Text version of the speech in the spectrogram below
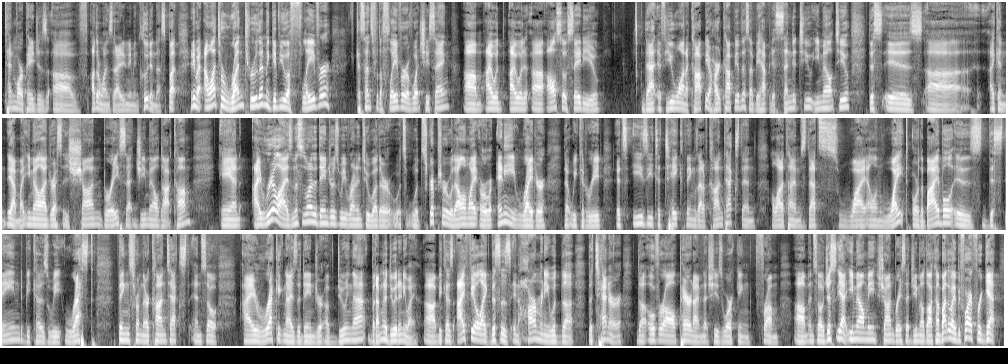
10 more pages of other ones that i didn't even include in this but anyway i want to run through them and give you a flavor a sense for the flavor of what she's saying um, i would i would uh, also say to you that if you want a copy, a hard copy of this, I'd be happy to send it to you, email it to you. This is, uh, I can, yeah, my email address is seanbrace at gmail.com. And I realize, and this is one of the dangers we run into, whether it's with scripture, with Ellen White, or any writer that we could read, it's easy to take things out of context. And a lot of times that's why Ellen White or the Bible is disdained because we wrest things from their context. And so I recognize the danger of doing that, but I'm going to do it anyway uh, because I feel like this is in harmony with the the tenor, the overall paradigm that she's working from. Um, and so just, yeah, email me, seanbrace at gmail.com. By the way, before I forget,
